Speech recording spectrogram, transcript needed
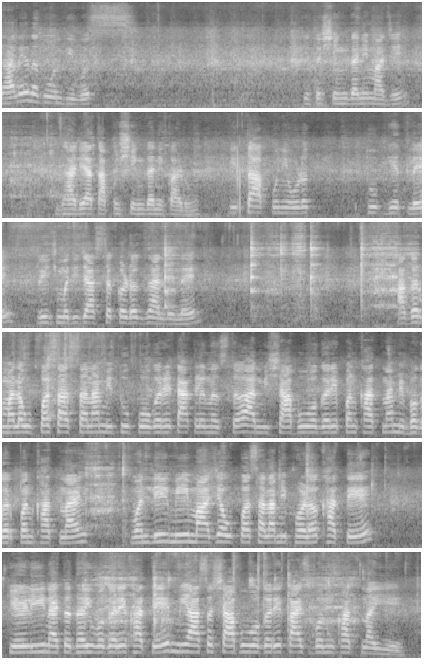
झालेला दोन दिवस. इथं शेंगदाणे माझे. झाले आता आपण शेंगदाणे काढू. इथं आपण एवढं तूप घेतलंय. फ्रीजमध्ये जास्त कडक झालेलं आहे. अगर मला उपास असताना मी तूप वगैरे टाकलं नसतं. आणि मी शाबू वगैरे पण खात नाही मी भगर पण खात नाही. वनली मी माझ्या उपासाला मी फळं खाते. केळी नाही तर दही वगैरे खाते. मी असं शाबू वगैरे कायच बनवून खात नाही आहे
